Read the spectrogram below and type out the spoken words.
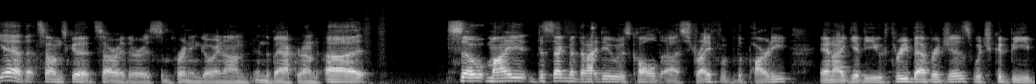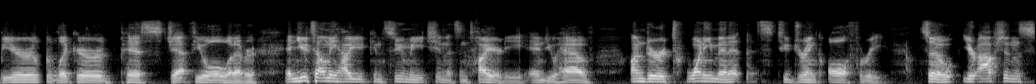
Yeah, that sounds good. Sorry, there is some printing going on in the background. Uh, so my the segment that I do is called uh, Strife of the Party, and I give you three beverages, which could be beer, liquor, piss, jet fuel, whatever, and you tell me how you consume each in its entirety, and you have under 20 minutes to drink all three. So your options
